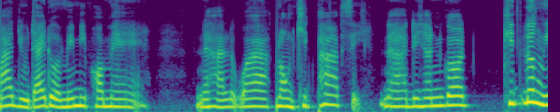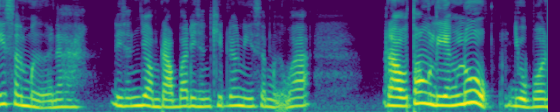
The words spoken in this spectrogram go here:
มารถอยู่ได้โดยไม่มีพ่อแม่นะคะหรือว่าลองคิดภาพสินะดิฉันก็คิดเรื่องนี้เสมอนะคะดิฉันยอมรับว่าดิฉันคิดเรื่องนี้เสมอว่า เราต้องเลี้ยงลูกอยู่บน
